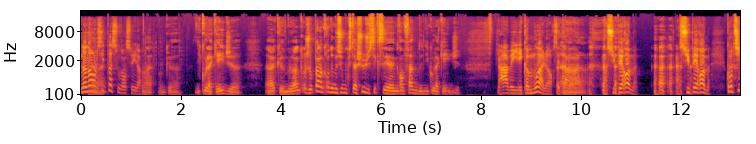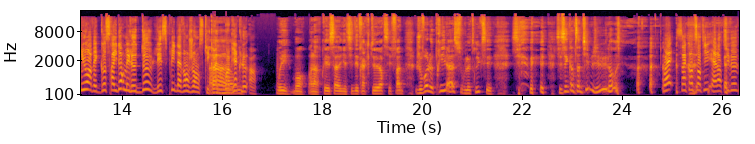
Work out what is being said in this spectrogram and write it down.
Non non, on le Ouais. cite pas souvent celui-là. Ouais, donc euh, Nicolas Cage. euh, hein, que me- je parle encore de Monsieur Boustachu, je sais que c'est un grand fan de Nicolas Cage. Ah mais il est comme moi alors, c'est Ah, un, un super homme. un super homme. Continuons avec Ghost Rider mais le 2, l'esprit de la vengeance, qui est quand même Ah, moins bien oui. que le 1. Oui, bon, voilà. Après ça, il y a ses détracteurs, ses fans. Je vois le prix là sur le truc, c'est c'est c'est 50 centimes, j'ai vu, non? Ouais, 50 centimes. Et alors tu veux,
